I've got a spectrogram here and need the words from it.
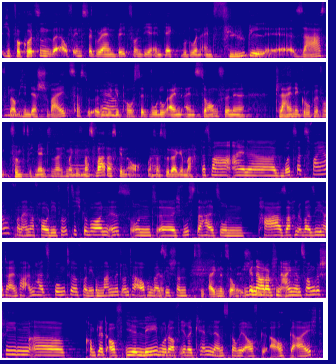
Ich habe vor kurzem auf Instagram ein Bild von dir entdeckt, wo du an einem Flügel äh, saßt, glaube ich, in der Schweiz hast du irgendwie ja. gepostet, wo du einen Song für eine kleine Gruppe von 50 Menschen, sage ich mal. Mhm. Was war das genau? Was mhm. hast du da gemacht? Das war eine Geburtstagsfeier von einer Frau, die 50 geworden ist. Und äh, ich wusste halt so ein paar Sachen über sie, hatte ein paar Anhaltspunkte von ihrem Mann mitunter auch. Und weil sie schon. Hast du einen eigenen Song geschrieben? Genau, da habe ich einen eigenen Song geschrieben. Äh, komplett auf ihr Leben oder auf ihre Kennenlernstory auch geeicht.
